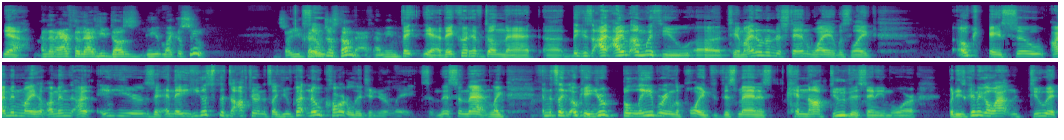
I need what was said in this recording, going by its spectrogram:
Yeah. and then after that he does need like a suit so you could So- have just done that i mean They yeah, they could have done that uh, because I I'm I'm with you, uh, Tim. I don't understand why it was like, okay, so I'm in my I'm in uh, eight years, and they he goes to the doctor, and it's like you've got no cartilage in your legs, and this and that, and like, and it's like okay, you're belaboring the point that this man is cannot do this anymore, but he's gonna go out and do it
